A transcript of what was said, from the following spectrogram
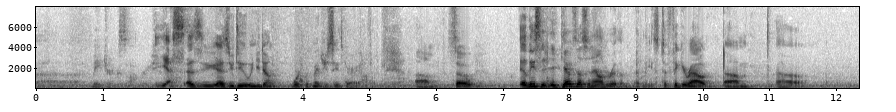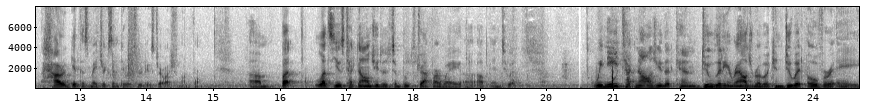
uh, matrix operations. Yes, as you, as you do when you don't work with matrices very often. Um, so at least it, it, gives us an algorithm, at least, to figure out um, uh, how to get this matrix into its reduced row echelon form. Um, but let's use technology to, to bootstrap our way uh, up into it. We need technology that can do linear algebra, but can do it over a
